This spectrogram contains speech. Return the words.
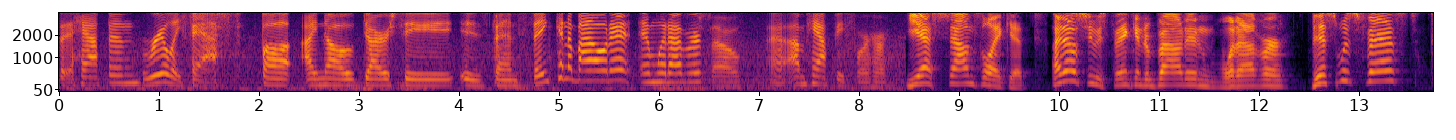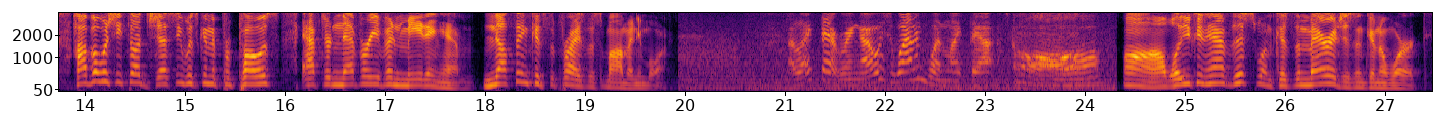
It happened really fast, but I know Darcey has been thinking about it and whatever, so I- I'm happy for her. Yes, sounds like it. I know she was thinking about it and whatever. This was fast? How about when she thought Jesse was going to propose after never even meeting him? Nothing could surprise this mom anymore. I like that ring. I always wanted one like that. Aww. Aw, well, you can have this one because the marriage isn't going to work.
